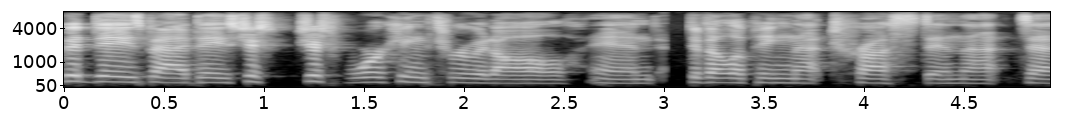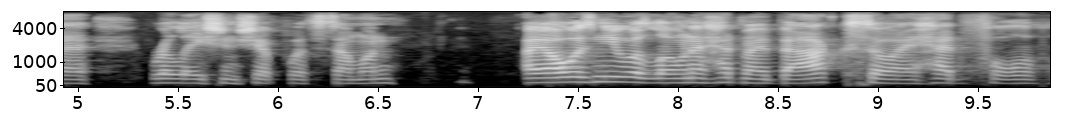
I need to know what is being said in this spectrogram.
good days, bad days, just just working through it all and developing that trust and that uh, relationship with someone. I always knew Alona had my back, so I had full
